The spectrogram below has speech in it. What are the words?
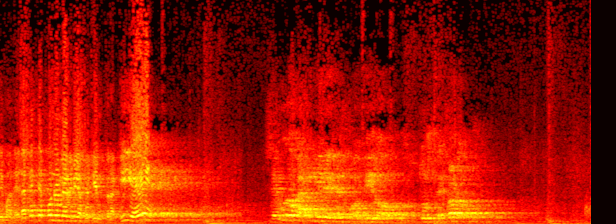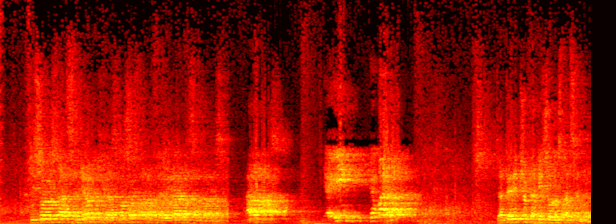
De manera que te pone nervioso que entra aquí, ¿eh? Seguro que aquí tienes escondido tus tesoros. Aquí solo está el Señor y las cosas para celebrar la Santa. Nada más. ¿Y ahí qué guarda? Ya te he dicho que aquí solo está el Señor.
